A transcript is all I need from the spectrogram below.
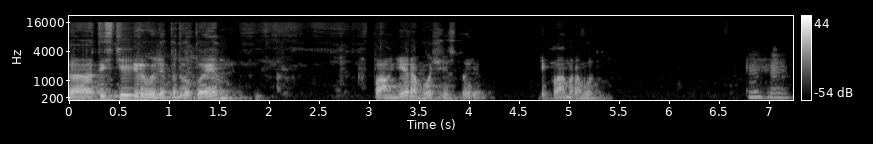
Э, тестировали под VPN. Вполне рабочая история. Реклама работает. Угу.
